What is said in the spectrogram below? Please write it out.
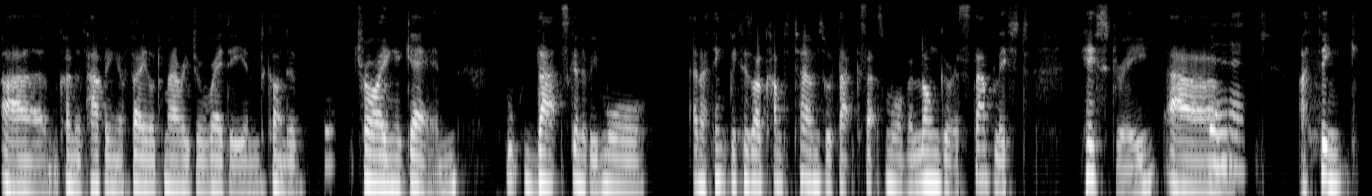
um, kind of having a failed marriage already and kind of trying again. That's going to be more, and I think because I've come to terms with that because that's more of a longer established history. Um, yeah I think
